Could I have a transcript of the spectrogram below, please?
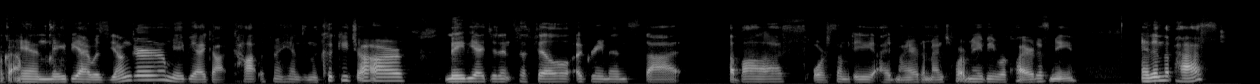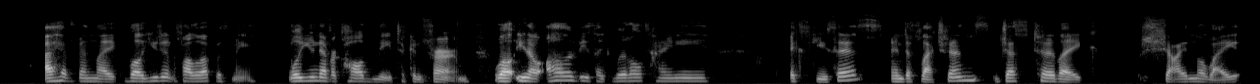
Okay. And maybe I was younger. Maybe I got caught with my hand in the cookie jar. Maybe I didn't fulfill agreements that a boss or somebody I admired, a mentor, maybe required of me. And in the past, I have been like, well, you didn't follow up with me. Well, you never called me to confirm. Well, you know, all of these like little tiny excuses and deflections just to like shine the light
